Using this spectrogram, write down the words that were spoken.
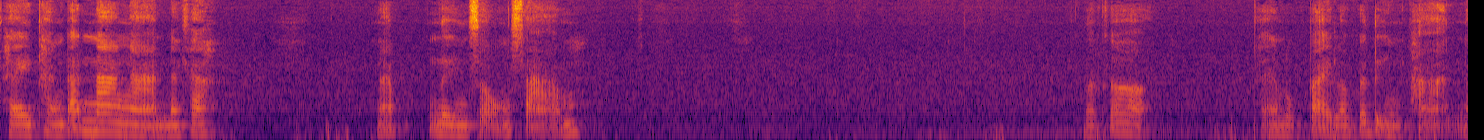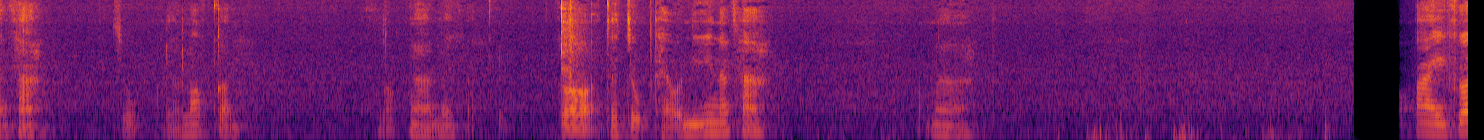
ไทยทางด้านหน้างานนะคะ นับหนึ่งสองสามแล้วก็ แทงลงไปเราก็ดึงผ่านนะคะจบเดี๋ยวล็อกก่อน ล็อกงานไว้ก่อนก็จะจบแถวนี้นะคะมาต่อไปก็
